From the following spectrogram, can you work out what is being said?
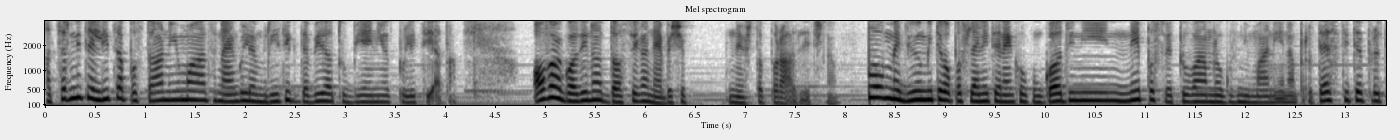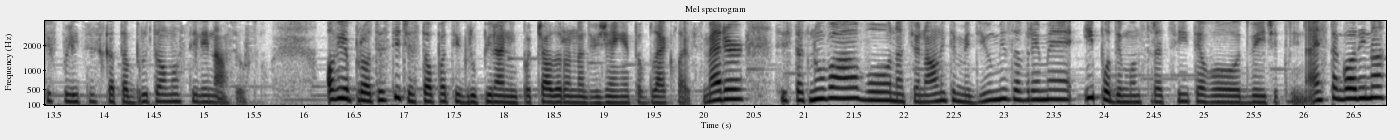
а црните лица постојано имаат најголем ризик да бидат убиени од полицијата. Оваа година досега не беше нешто Медиумите во последните неколку години не посветуваа многу внимание на протестите против полициската бруталност или насилство. Овие протести, честопати групирани под чадоро на движењето Black Lives Matter, се истакнуваа во националните медиуми за време и по демонстрациите во 2014 година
